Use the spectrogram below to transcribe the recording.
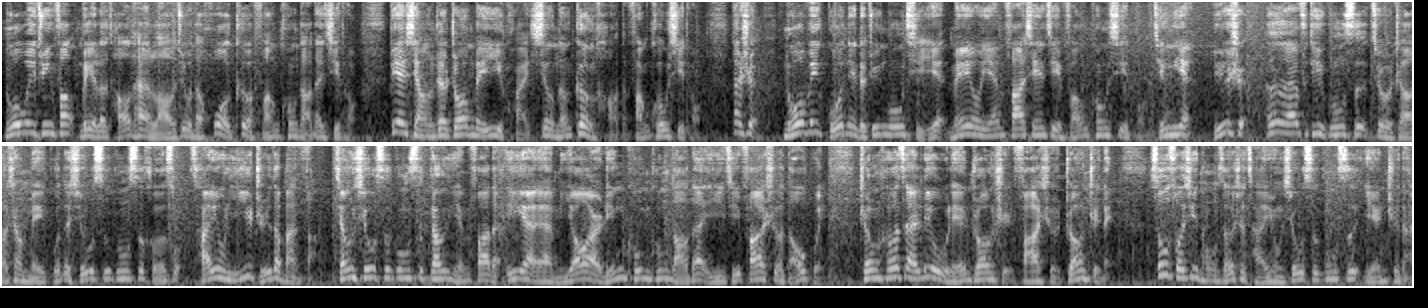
挪威军方为了淘汰老旧的霍克防空导弹系统，便想着装备一款性能更好的防空系统。但是，挪威国内的军工企业没有研发先进防空系统的经验，于是 NFT 公司就找上美国的休斯公司合作，采用移植的办法，将休斯公司刚研发的 AIM 幺二零空空导弹以及发射导轨整合在六连装式发射装置内。搜索系统则是采用休斯公司研制的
